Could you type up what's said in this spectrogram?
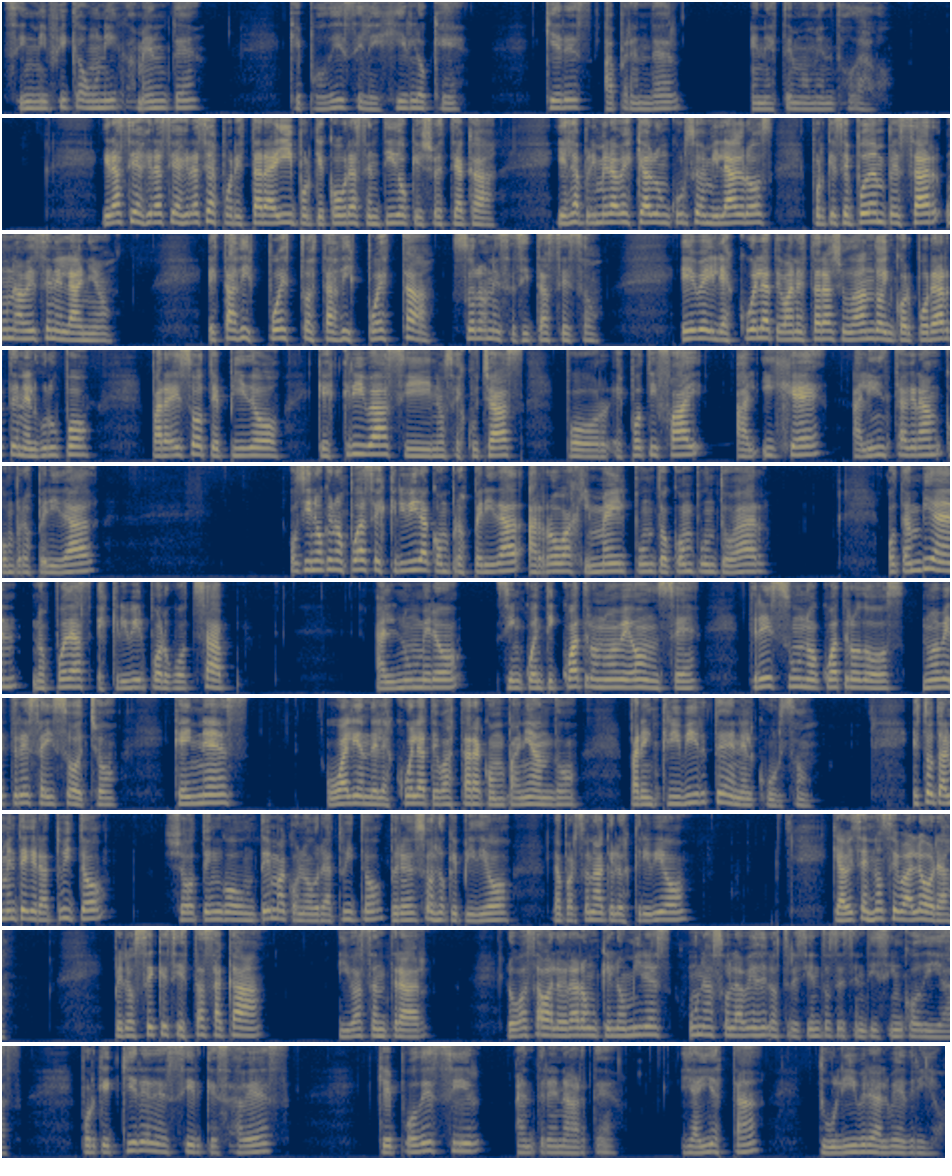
Significa únicamente que podés elegir lo que quieres aprender en este momento dado. Gracias, gracias, gracias por estar ahí, porque cobra sentido que yo esté acá. Y es la primera vez que hablo un curso de milagros porque se puede empezar una vez en el año. ¿Estás dispuesto, estás dispuesta? Solo necesitas eso. Eve y la escuela te van a estar ayudando a incorporarte en el grupo. Para eso te pido que escribas si nos escuchás por Spotify al IG, al Instagram con prosperidad. O si no, que nos puedas escribir a comprosperidad.gmail.com.ar o también nos puedas escribir por WhatsApp al número 54911 3142 9368 que Inés o alguien de la escuela te va a estar acompañando para inscribirte en el curso. Es totalmente gratuito. Yo tengo un tema con lo gratuito, pero eso es lo que pidió la persona que lo escribió, que a veces no se valora, pero sé que si estás acá y vas a entrar, lo vas a valorar aunque lo mires una sola vez de los 365 días, porque quiere decir que sabes que podés ir a entrenarte. Y ahí está tu libre albedrío.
